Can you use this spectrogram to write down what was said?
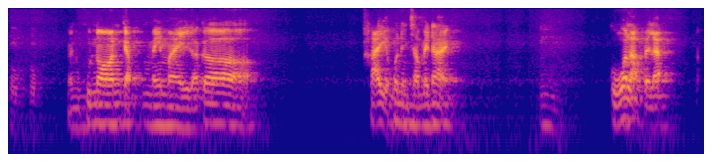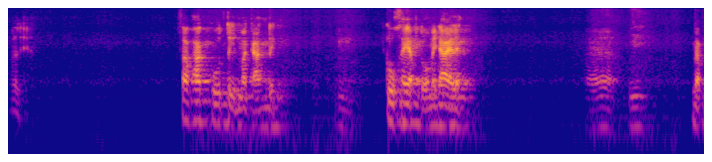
ถูกถูกมันกูนอนกับไม่ไม่แล้วก็ใครอีกคนหนึ่งจำไม่ได้อืมกูก็หลับไปแล้วสักพักกูตื่นมากลางดึกอืมกูขยับตัวไม่ได้เลยอ่าอุ้ยแบบ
